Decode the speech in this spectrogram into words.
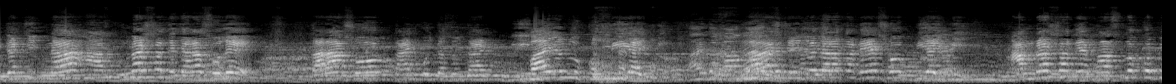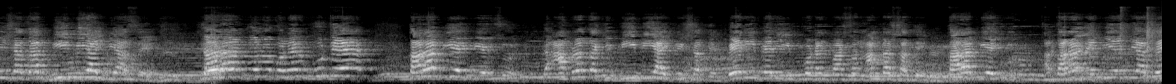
এটা ঠিক না আর উনার সাথে যারা চলে তারা সব তাই কইতাছে তাই বাইরের লোক, ভিআইপি তারা স্টেজে যারা থাকে সব ভিআইপি আমরার সাথে পাঁচ লক্ষ বিশ হাজার ভিভিআইপি আছে। যারা জনগণের ভোটে তারা ভিআইপি হয়েছে আমরা থাকি ভিভিআইপির সাথে। ভেরি ভেরি ইম্পর্টেন্ট পার্সন আমরার সাথে। তারা ভিআইপি আর তারা যে ভিআইপি আছে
